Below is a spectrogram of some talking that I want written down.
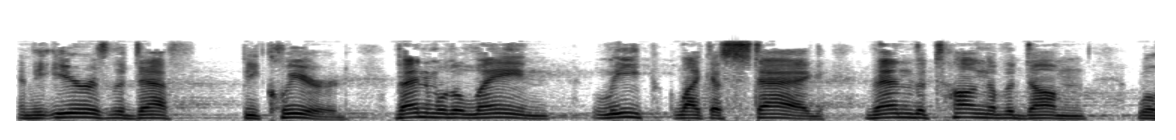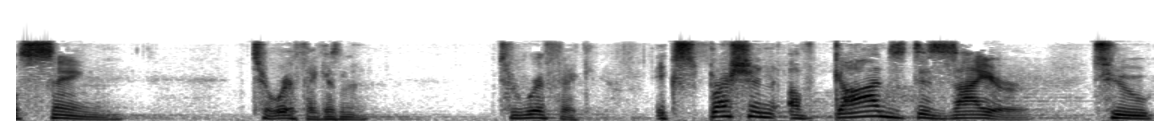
and the ears of the deaf be cleared. Then will the lame leap like a stag. Then the tongue of the dumb will sing. Terrific, isn't it? Terrific. Expression of God's desire to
